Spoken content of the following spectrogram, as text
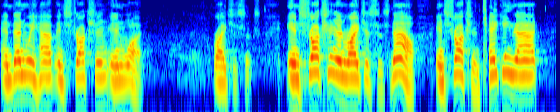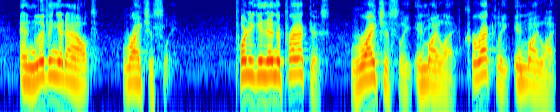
and then we have instruction in what? Righteousness instruction in righteousness. Now, instruction, taking that and living it out righteously, putting it into practice righteously in my life, correctly in my life,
